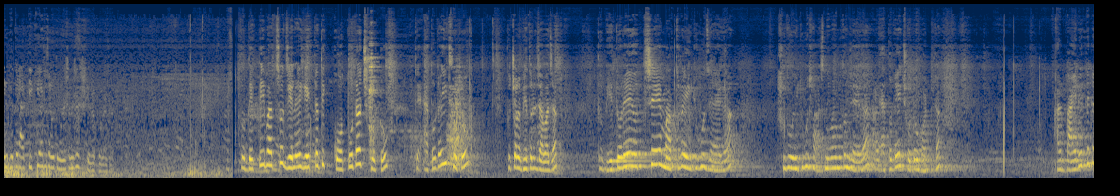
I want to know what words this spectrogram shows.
এর ভেতরে আর কি কি আছে চলো তোমাদের সঙ্গে শেয়ার করা যায় তো দেখতেই পাচ্ছ জেলের গেটটা ঠিক কতটা ছোট। তো এতটাই ছোট। তো চলো ভেতরে যাওয়া যাক। তো ভেতরে হচ্ছে মাত্র এইটুকু জায়গা। শুধু ওইটুকু শ্বাস নেওয়ার মতন জায়গা আর এতটাই ছোট ঘরটা। আর বাইরে থেকে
